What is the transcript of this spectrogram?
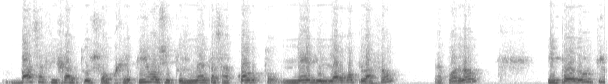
vas a fijar tus objetivos y tus metas a corto, medio y largo plazo. ¿De acuerdo? Y por último,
